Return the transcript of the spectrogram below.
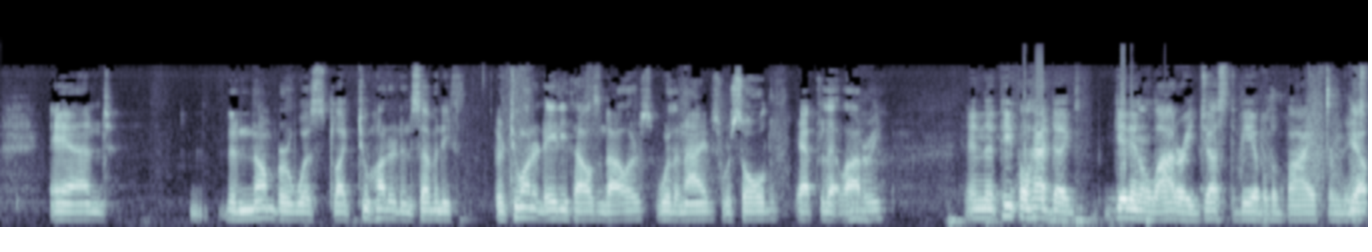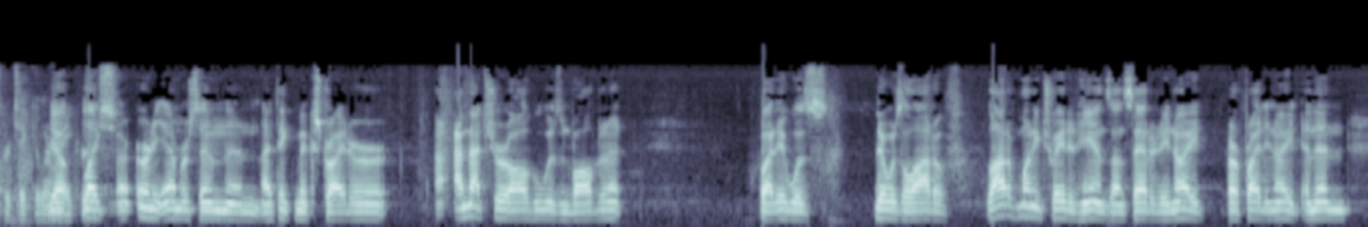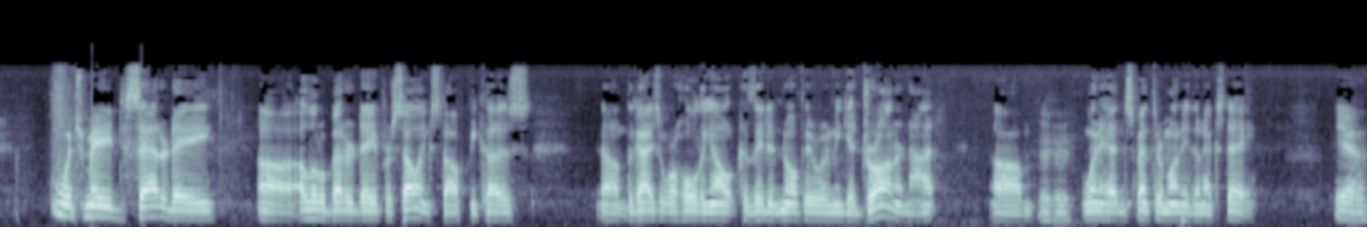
and the number was like two hundred and seventy or two hundred eighty thousand dollars where the knives were sold after that lottery. And the people had to get in a lottery just to be able to buy from these Yep. particular Yep, makers. like uh, Ernie Emerson and I think Mick Strider. I'm not sure all who was involved in it, but it was there was a lot of a lot of money traded hands on Saturday night or Friday night, and then which made Saturday uh, a little better day for selling stuff because um, the guys that were holding out because they didn't know if they were going to get drawn or not um, hmm went ahead and spent their money the next day. Yeah.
